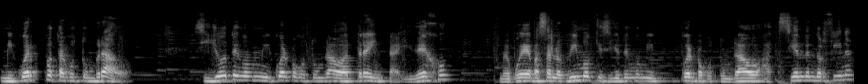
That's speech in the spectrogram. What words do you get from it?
mi cuerpo está acostumbrado. Si yo tengo mi cuerpo acostumbrado a 30 y dejo, me puede pasar lo mismo que si yo tengo mi cuerpo acostumbrado a 100 de endorfina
